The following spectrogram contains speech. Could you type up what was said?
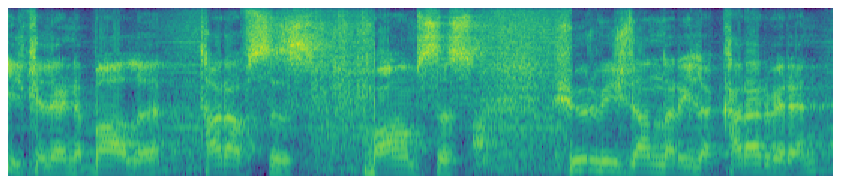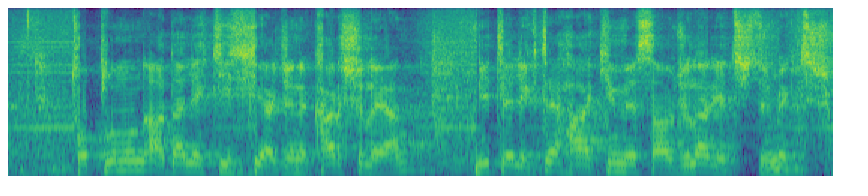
ilkelerine bağlı, tarafsız, bağımsız, hür vicdanlarıyla karar veren, toplumun adalet ihtiyacını karşılayan nitelikte hakim ve savcılar yetiştirmektir.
